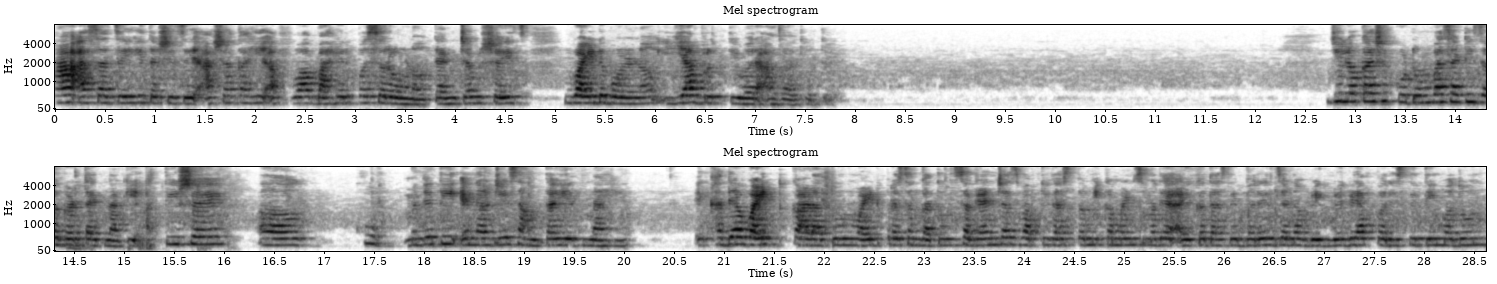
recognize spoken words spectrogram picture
हा असाचे ही तशीचे अशा काही अफवा बाहेर पसरवणं त्यांच्याविषयीच वाईट बोलणं या वृत्तीवर आघात होते जी लोक अशी कुटुंबासाठी झगडतायत ना की अतिशय खूप म्हणजे ती एनर्जी सांगता येत नाही. एखाद्या वाईट काळातून वाईट प्रसंगातून सगळ्यांच्याच बाबतीत असतं. मी कमेंट्समध्ये ऐकत असते. बरेच जण वेगवेगळ्या परिस्थितीमधून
